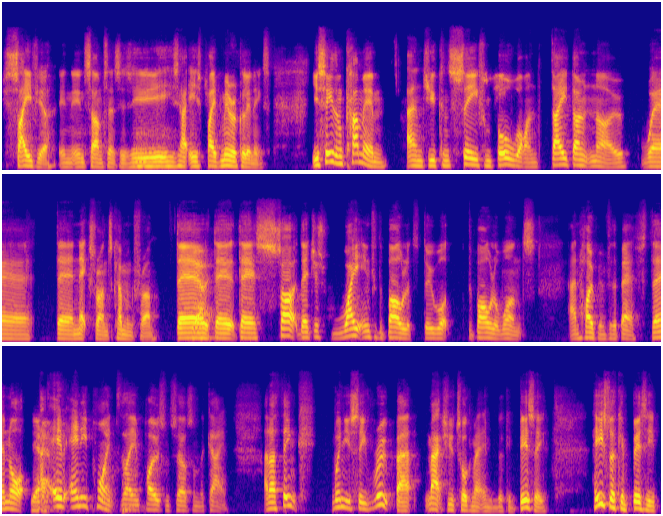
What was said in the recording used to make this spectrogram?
saviour in in some senses. He, mm. he's he's played miracle innings. You see them come in, and you can see from ball one they don't know where their next run's coming from. They're Yeah. they're they're so they're just waiting for the bowler to do what the bowler wants and hoping for the best. They're not Yeah. at any point do they impose themselves on the game. And I think when you see Root bat, Max, you're talking about him looking busy. He's looking busy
